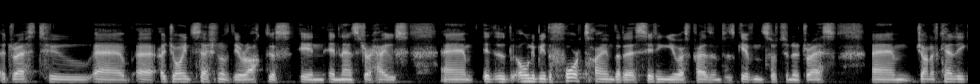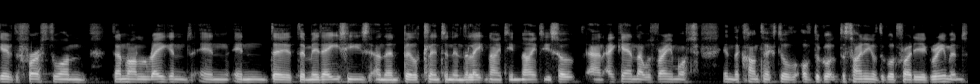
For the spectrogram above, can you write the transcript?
address to uh, a joint session of the Oireachtas in in Leinster House. Um, it'll only be the fourth time that a sitting U.S. president has given such an address. Um, John F. Kennedy gave the first one, then Ronald Reagan in in the, the mid 80s, and then Bill Clinton in the late 1990s. So, and again, that was very much in the context of, of the the signing of the Good Friday Agreement.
